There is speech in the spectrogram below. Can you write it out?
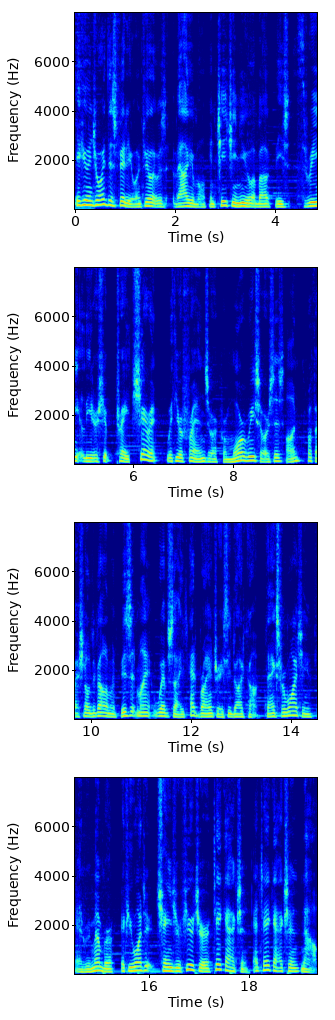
If you enjoyed this video and feel it was valuable in teaching you about these three leadership traits, share it with your friends or for more resources on professional development, visit my website at briantracy.com. Thanks for watching and remember, if you want to change your future, take action and take action now.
